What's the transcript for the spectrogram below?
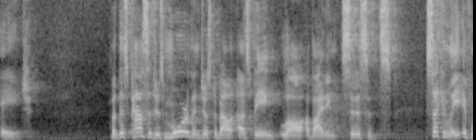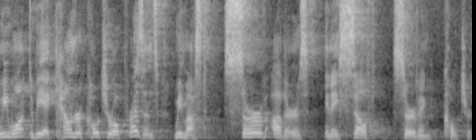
age. But this passage is more than just about us being law abiding citizens. Secondly, if we want to be a countercultural presence, we must serve others in a self serving culture.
